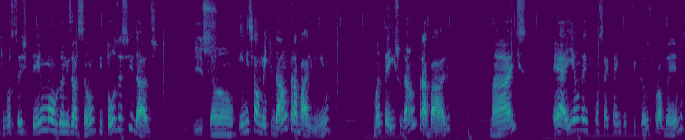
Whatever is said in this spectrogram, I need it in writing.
que vocês tenham uma organização de todos esses dados. Isso. Então, inicialmente dá um trabalhinho, manter isso dá um trabalho, mas é aí onde a gente consegue estar tá identificando os problemas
